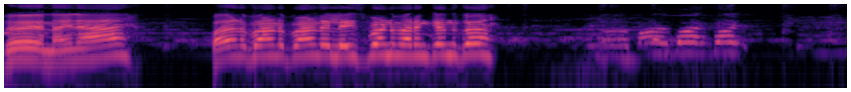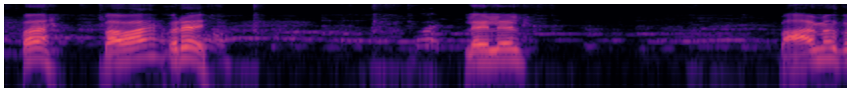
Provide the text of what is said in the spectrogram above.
రే నాయనా. పండి పండి పండి లేచి పండి మరి ఇంకెందుకు? బా బావా ఒరే లే లే బావ మీద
